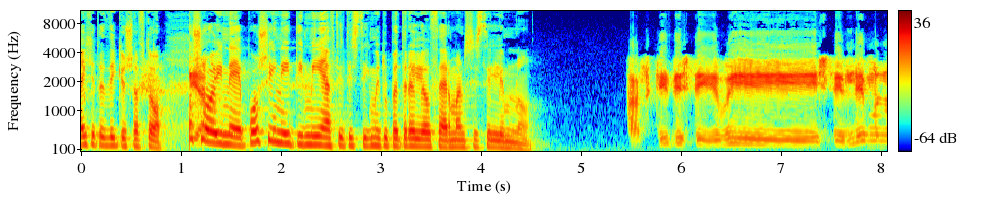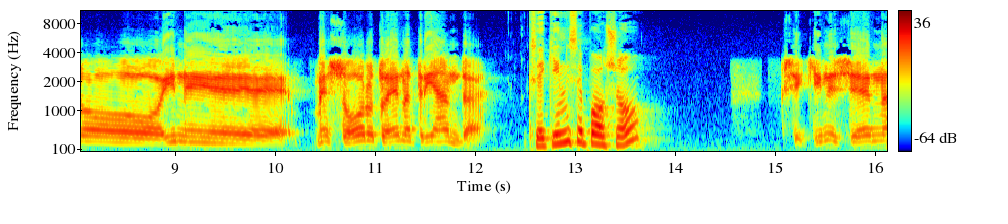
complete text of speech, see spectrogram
έχετε δίκιο σε αυτό. Πόσο είναι, πώς είναι η τιμή αυτή τη στιγμή του πετρελαίου θέρμανσης στη Λίμνο; Αυτή τη στιγμή στη Λίμνο είναι μέσω όρο το 1,30. Ξεκίνησε πόσο, Ξεκίνησε ένα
